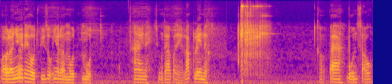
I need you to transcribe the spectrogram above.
hoặc là những cái thế hột ví dụ như là 112 này chúng ta có thể lắc lên được. 3 4 6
